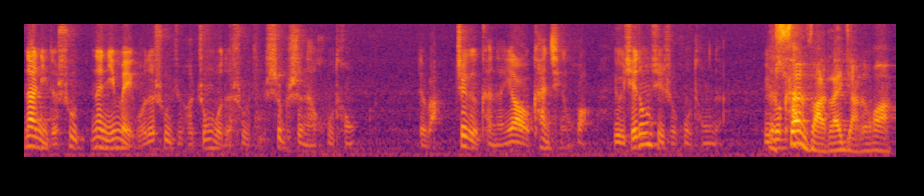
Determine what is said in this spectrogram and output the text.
那你的数，那你美国的数据和中国的数据是不是能互通，对吧？这个可能要看情况，有些东西是互通的，比如说算法来讲的话，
